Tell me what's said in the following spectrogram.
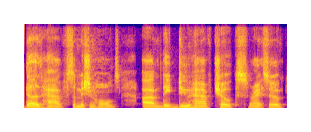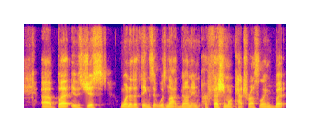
does have submission holds. Um, they do have chokes, right? So, uh, but it was just one of the things that was not done in professional catch wrestling, but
